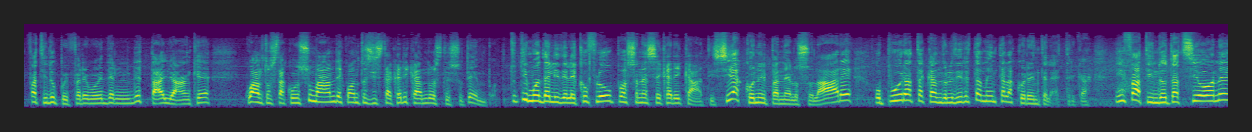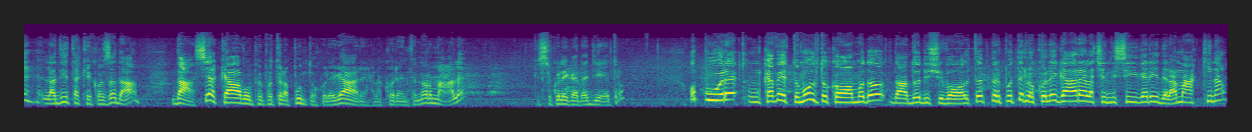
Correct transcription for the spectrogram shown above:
Infatti dopo vi faremo vedere nel dettaglio anche quanto sta consumando e quanto si sta caricando allo stesso tempo. Tutti i modelli dell'EcoFlow possono essere caricati sia con il pannello solare oppure attaccandolo direttamente alla corrente elettrica. Infatti in dotazione la ditta che cosa dà? Dà sia il cavo per poterlo appunto collegare alla corrente normale, che si collega da dietro, oppure un cavetto molto comodo da 12 volt per poterlo collegare all'accendisigari della macchina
